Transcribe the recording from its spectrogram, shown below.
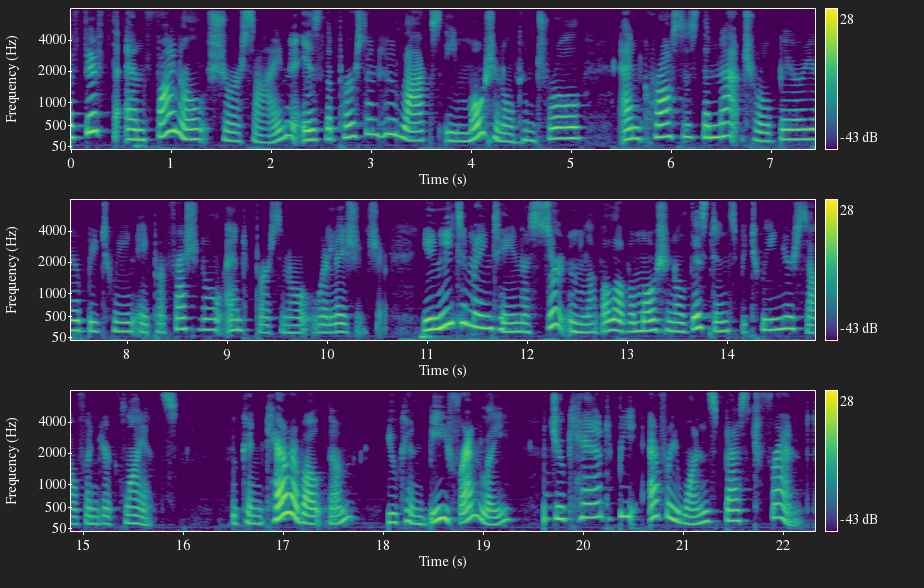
The fifth and final sure sign is the person who lacks emotional control and crosses the natural barrier between a professional and personal relationship. You need to maintain a certain level of emotional distance between yourself and your clients. You can care about them, you can be friendly, but you can't be everyone's best friend.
